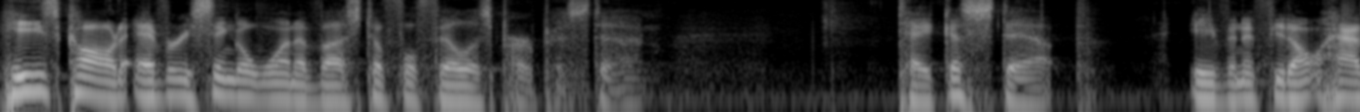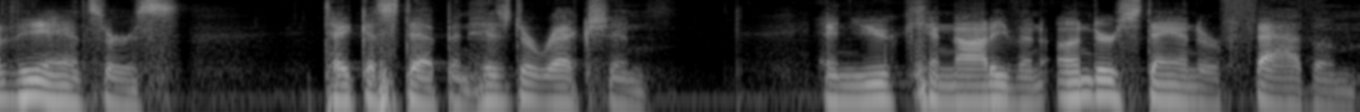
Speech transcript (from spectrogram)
He's called every single one of us to fulfill His purpose to Take a step even if you don't have the answers, take a step in His direction, and you cannot even understand or fathom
